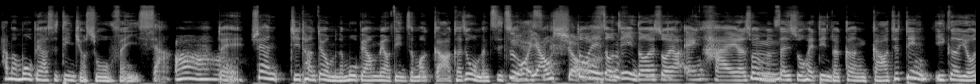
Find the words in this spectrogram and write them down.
他们目标是定九十五分以下啊。对，虽然集团对我们的目标没有定这么高，可是我们自己自我要求，对，总经理都会说要 aim higher，所以我们分数会定得更高，就定一个有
